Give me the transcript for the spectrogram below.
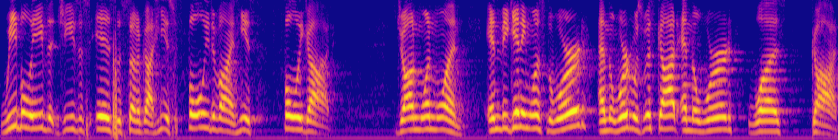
We believe that Jesus is the Son of God. He is fully divine, he is fully God. John 1 1. In the beginning was the Word, and the Word was with God, and the Word was God.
